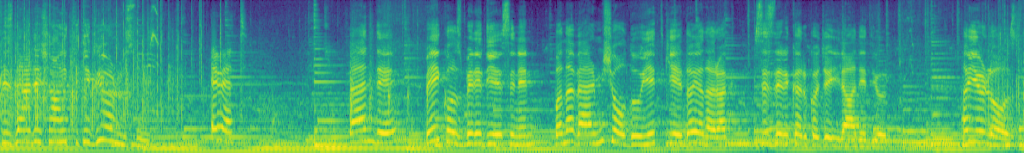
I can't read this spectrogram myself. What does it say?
Sizler de şahitlik ediyor musunuz? Evet. Ben de Beykoz Belediyesi'nin bana vermiş olduğu yetkiye dayanarak sizleri karı koca ilan ediyorum. Hayırlı olsun.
